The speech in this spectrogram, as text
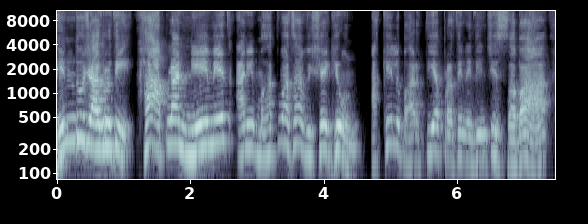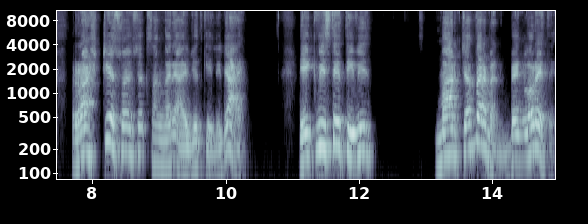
हिंदू जागृती हा आपला नेहमीच आणि महत्त्वाचा विषय घेऊन अखिल भारतीय प्रतिनिधींची सभा राष्ट्रीय स्वयंसेवक संघाने आयोजित केलेली आहे. एकवीस ते तेवीस मार्चच्या दरम्यान बेंगलोर येथे.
